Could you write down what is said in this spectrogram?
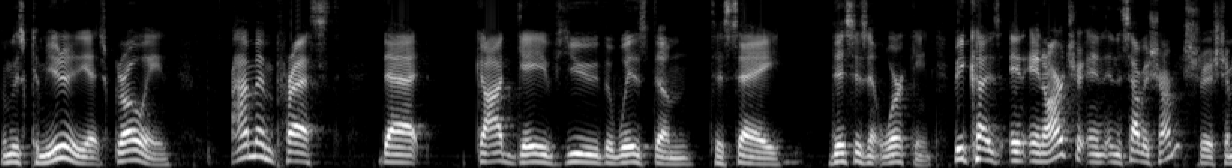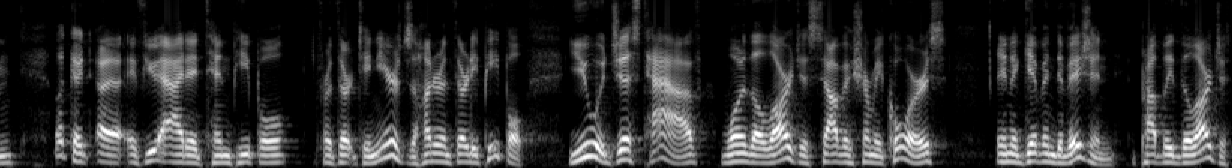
and this community that's growing, I'm impressed that God gave you the wisdom to say, this isn't working. Because in, in our in, in the Salvation Army tradition, look, uh, if you added 10 people for 13 years, it's 130 people. You would just have one of the largest Salvation Army corps in a given division, probably the largest.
